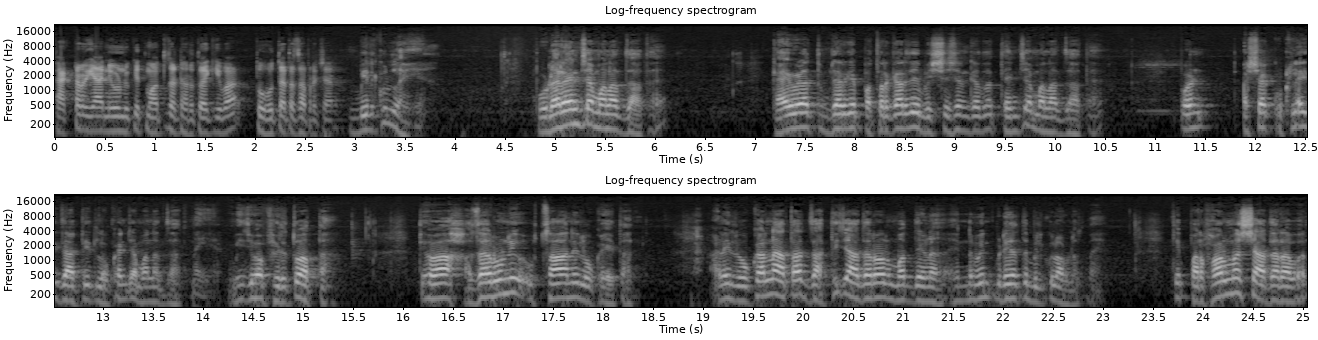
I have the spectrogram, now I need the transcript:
फॅक्टर या निवडणुकीत महत्त्वाचा ठरतो आहे किंवा तो होता त्याचा प्रचार? बिलकुल नाही आहे. पुढाऱ्यांच्या मनात जात आहे. काही वेळा तुमच्यासारखे पत्रकार जे विश्लेषण करतात त्यांच्या मनात जात आहे. पण अशा कुठल्याही जातीत लोकांच्या मनात जात नाही आहे. मी जेव्हा फिरतो आत्ता तेव्हा हजारोनी उत्साहाने लोक येतात. आणि लोकांना आता जातीच्या आधारावर मत देणं हे नवीन पिढीला तर बिलकुल आवडत नाही. ते परफॉर्मन्सच्या आधारावर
